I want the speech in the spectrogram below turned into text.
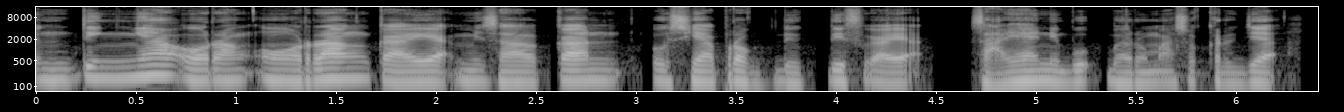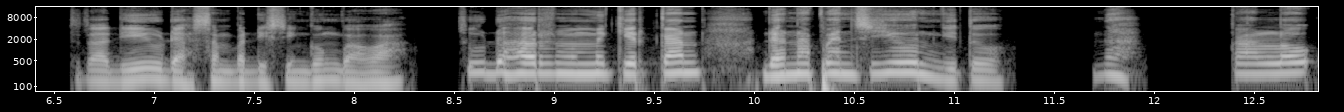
pentingnya orang-orang kayak misalkan usia produktif kayak saya nih Bu baru masuk kerja itu tadi udah sempat disinggung bahwa sudah harus memikirkan dana pensiun gitu. Nah kalau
